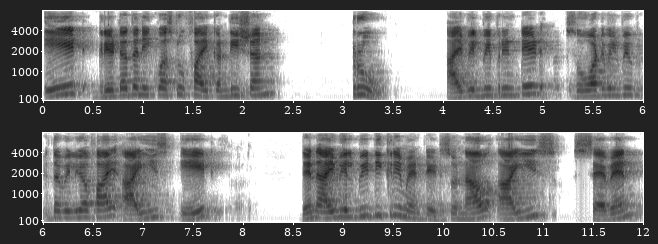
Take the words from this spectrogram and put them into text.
8 greater than equals to 5 condition true. I will be printed. So what will be the value of I? I is 8. Then I will be decremented. So now I is 7.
